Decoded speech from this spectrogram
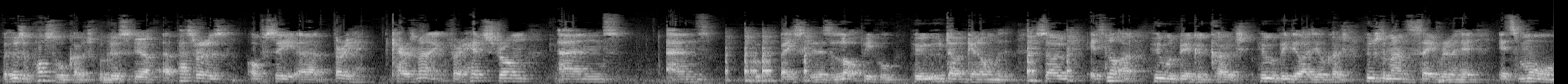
but who's a possible coach. Because Yeah. uh, Passarella's obviously uh, very charismatic, very headstrong, and and basically there's a lot of people who, who don't get on with it. So it's not a who would be a good coach, who would be the ideal coach, who's the man to save River here. It's more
